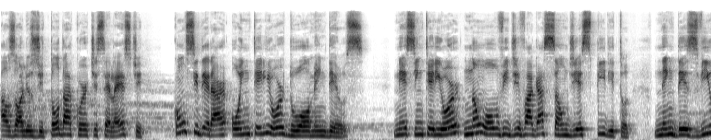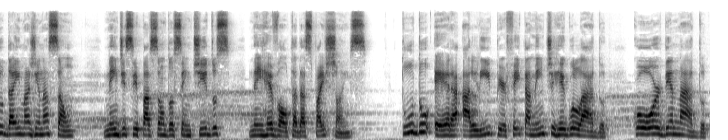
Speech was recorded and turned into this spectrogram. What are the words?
aos olhos de toda a corte celeste, considerar o interior do homem-deus. Nesse interior não houve divagação de espírito, nem desvio da imaginação, nem dissipação dos sentidos, nem revolta das paixões. Tudo era ali perfeitamente regulado, coordenado,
